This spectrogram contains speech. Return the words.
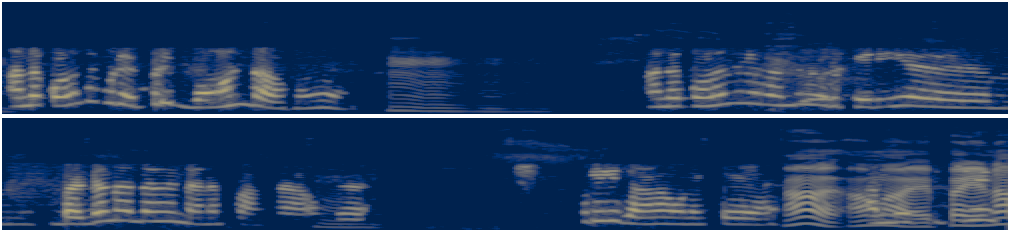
அந்த குழந்தை கூட எப்படி பாண்ட் ஆகும்? அந்த குழந்தைய வந்து ஒரு பெரிய பட்டனை தானே நினைப்பாங்க அவங்க? புரியுதா உனக்கு? ஆ ஆமா. இப்போ ஏன்னா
